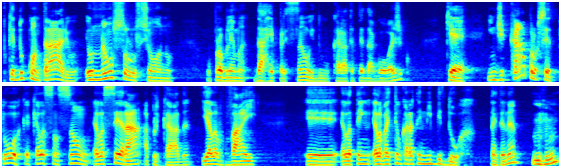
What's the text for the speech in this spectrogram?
Porque, do contrário, eu não soluciono o problema da repressão e do caráter pedagógico, que é indicar para o setor que aquela sanção ela será aplicada e ela vai, é, ela tem, ela vai ter um caráter inibidor. Tá entendendo? Uhum.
